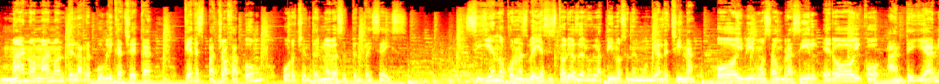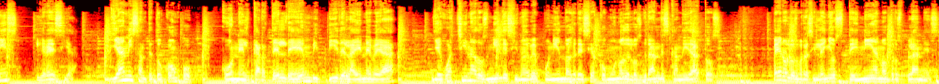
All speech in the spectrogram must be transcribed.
mano a mano ante la República Checa que despachó a Japón por 89 a 76. Siguiendo con las bellas historias de los latinos en el Mundial de China, hoy vimos a un Brasil heroico ante Giannis y Grecia. Giannis Antetokounmpo con el cartel de MVP de la NBA, llegó a China 2019 poniendo a Grecia como uno de los grandes candidatos. Pero los brasileños tenían otros planes.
